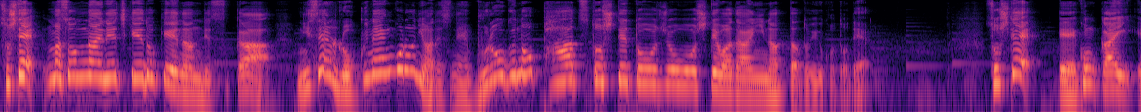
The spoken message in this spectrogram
そして、まあそんな NHK 時計なんですが、2006年頃にはですね、ブログのパーツとして登場して話題になったということで、そして、えー今回、え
